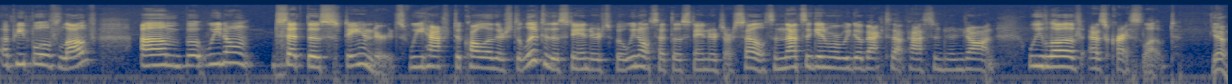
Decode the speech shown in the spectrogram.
a people of love. Um, but we don't set those standards. We have to call others to live to those standards, but we don't set those standards ourselves. And that's again where we go back to that passage in John. We love as Christ loved. Yeah.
